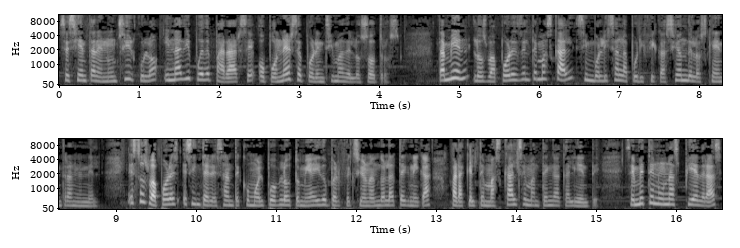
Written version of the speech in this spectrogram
Se sientan en un círculo y nadie puede pararse o ponerse por encima de los otros. También los vapores del temazcal simbolizan la purificación de los que entran en él. Estos vapores es interesante como el pueblo otomí ha ido perfeccionando la técnica para que el temazcal se mantenga caliente. Se meten unas piedras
